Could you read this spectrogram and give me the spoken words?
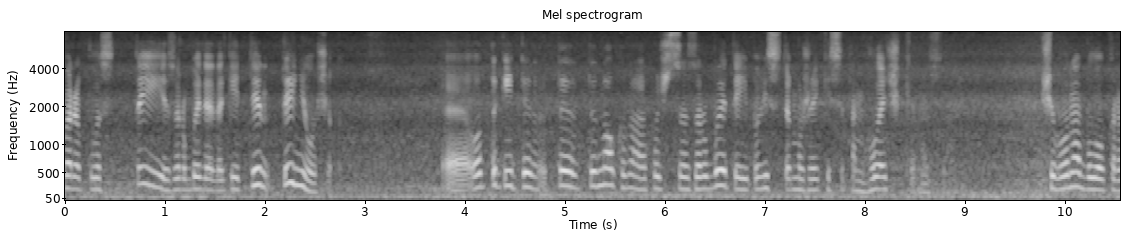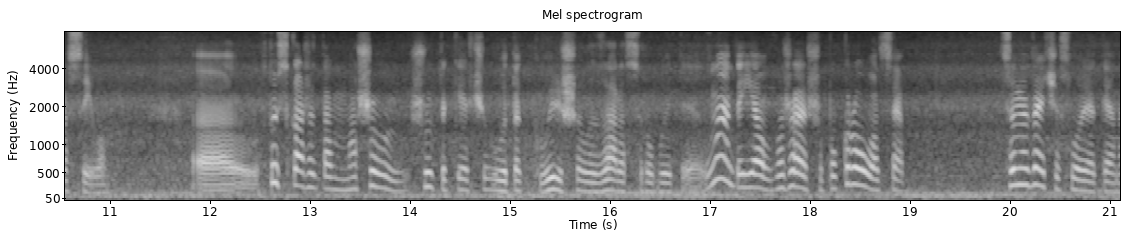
переплести і зробити такий тин, тиньочок. От такий тин, ти- тинок хочеться зробити і повісити, може, якісь там глечики, не знаю, щоб воно було красиво. Е, хтось скаже там, а що, що таке, що ви так вирішили зараз робити? Знаєте, я вважаю, що покрова це, це не те число, яке е,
